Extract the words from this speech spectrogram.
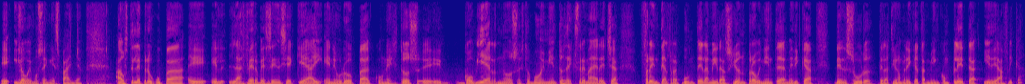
eh, y lo vemos en España. ¿A usted le preocupa eh, la efervescencia que hay en Europa con estos gobiernos, estos movimientos de extrema derecha frente al repunte de la migración proveniente de América del Sur, de Latinoamérica también completa y de África?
